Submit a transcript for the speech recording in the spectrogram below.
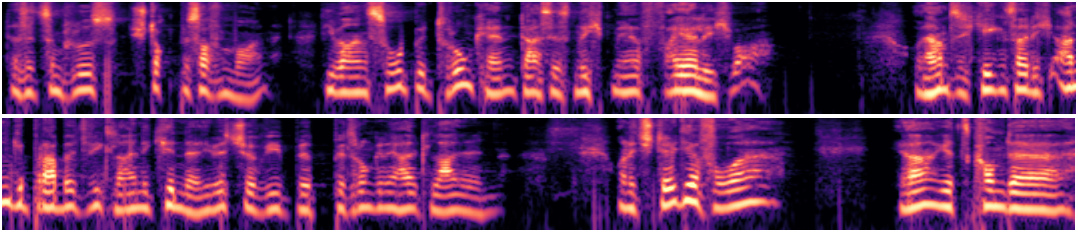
dass sie zum Schluss stockbesoffen waren. Die waren so betrunken, dass es nicht mehr feierlich war. Und haben sich gegenseitig angebrabbelt wie kleine Kinder. Ihr wisst schon, wie Betrunkene halt lallen. Und jetzt stell dir vor, ja, jetzt kommt der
